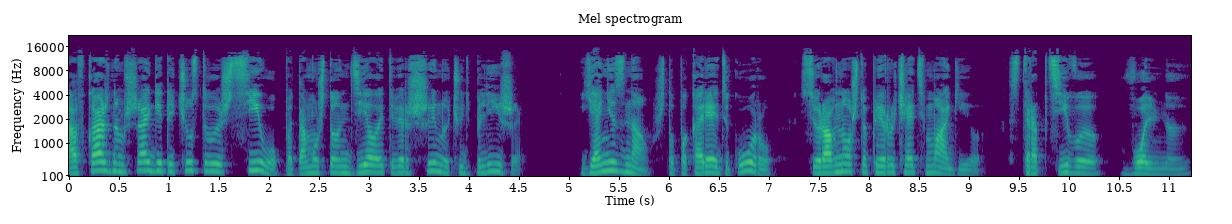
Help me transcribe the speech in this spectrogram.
А в каждом шаге ты чувствуешь силу, потому что он делает вершину чуть ближе. Я не знал, что покорять гору все равно, что приручать магию, строптивую, вольную,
